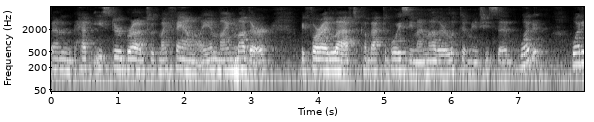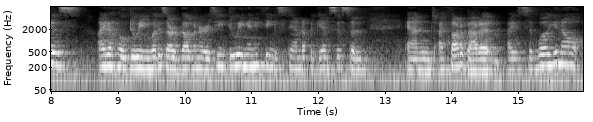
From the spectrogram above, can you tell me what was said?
and had Easter brunch with my family and my mm-hmm. mother. Before I left to come back to Boise, my mother looked at me and she said, "What what is Idaho doing? What is our governor? Is he doing anything to stand up against this?" And and I thought about it. I said, "Well, you know."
